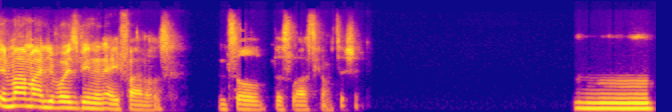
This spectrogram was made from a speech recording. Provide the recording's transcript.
in my mind, you've always been in A finals until this last competition. Mm,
